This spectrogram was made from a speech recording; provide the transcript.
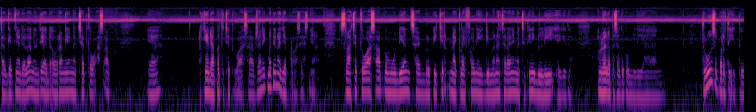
targetnya adalah nanti ada orang yang ngechat ke WhatsApp ya. Akhirnya dapat chat ke WhatsApp. Saya nikmatin aja prosesnya. Setelah chat ke WhatsApp kemudian saya berpikir naik level nih gimana caranya ngechat ini beli kayak gitu alhamdulillah dapat satu pembelian. Terus seperti itu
